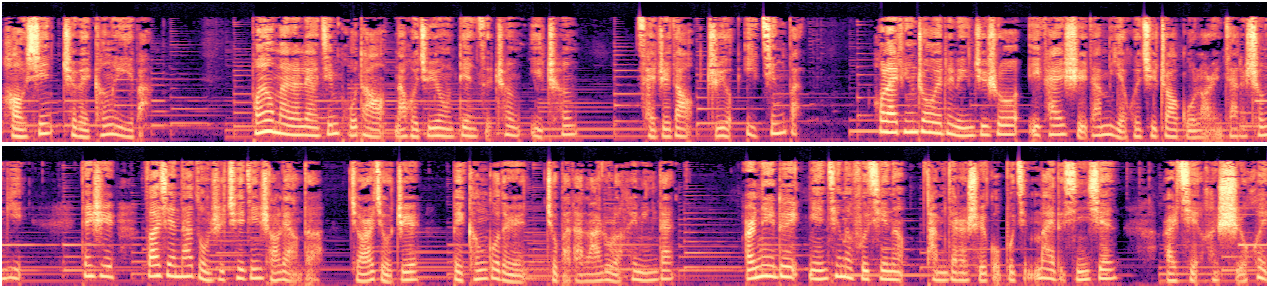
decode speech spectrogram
好心却被坑了一把。朋友买了两斤葡萄，拿回去用电子秤一称，才知道只有一斤半。后来听周围的邻居说，一开始他们也会去照顾老人家的生意，但是发现他总是缺斤少两的，久而久之，被坑过的人就把他拉入了黑名单。而那对年轻的夫妻呢，他们家的水果不仅卖的新鲜，而且很实惠。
